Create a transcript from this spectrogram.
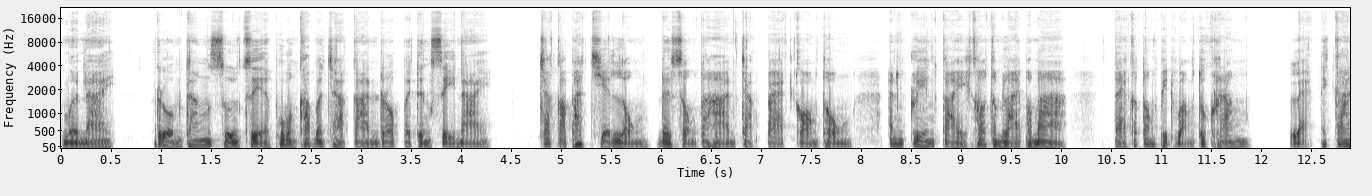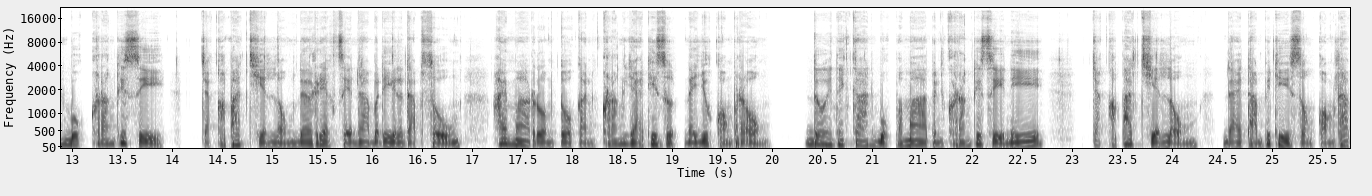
70,000นาย รวมทั้งสูญเสียผู้บังคับบัญชาการรบไปถึง 4 นายจักรพรรดิเฉียนหลงได้ส่งทหารจาก 8 กองธงอันเกรียงไกรเข้าทำลายพม่า แต่ก็ต้องผิดหวังทุกครั้ง และในการบุกครั้งที่4 จักรพรรดิเฉียนหลงได้เรียกเสนาบดีระดับสูง ให้มารวมตัวกันครั้งใหญ่ที่สุดในยุคของพระองค์ โดยในการบุกพม่าเป็นครั้งที่สี่นี้ จักรพรรดิเฉียนหลงได้ทำพิธีส่งกองทัพ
